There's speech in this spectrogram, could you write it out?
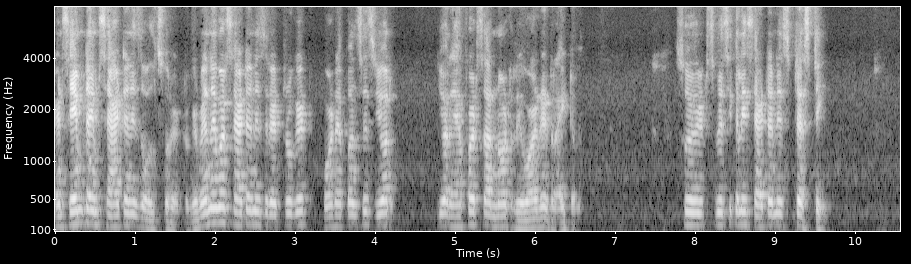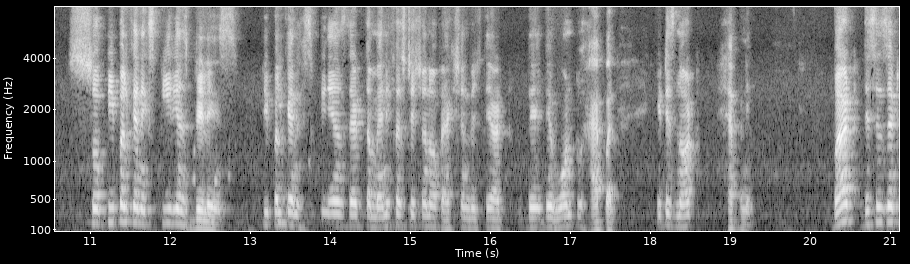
And same time, Saturn is also retrograde. Whenever Saturn is retrograde, what happens is your your efforts are not rewarded right away. So it's basically Saturn is testing. So people can experience delays people can experience that the manifestation of action which they are they, they want to happen it is not happening but this is a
